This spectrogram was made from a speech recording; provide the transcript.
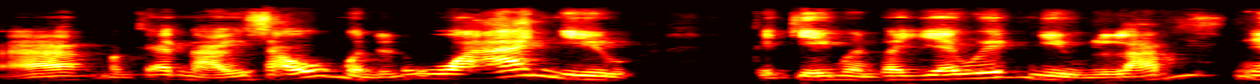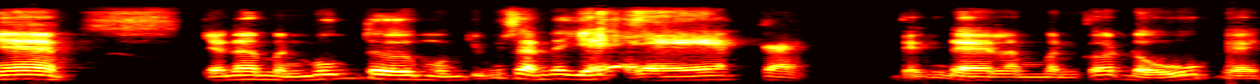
Đó. mà cái nợ xấu mình nó quá nhiều. Cái chuyện mình phải giải quyết nhiều lắm nha. Cho nên mình muốn thương một chúng sanh nó dễ ẹt à. Vấn đề là mình có đủ cái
